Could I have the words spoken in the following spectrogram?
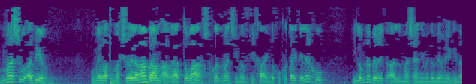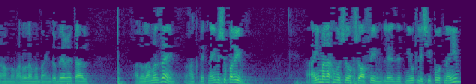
משהו אדיר. אומר, שואל הרמב"ם, הרי התורה, שכל זמן שהיא מבטיחה, אם בחוקותיי תלכו, היא לא מדברת על מה שאני מדבר, יגיד הרמב"ם, על עולם הבא, היא מדברת על, על עולם הזה, רק בתנאים משופרים. האם אנחנו שואפים לשיפור תנאים,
